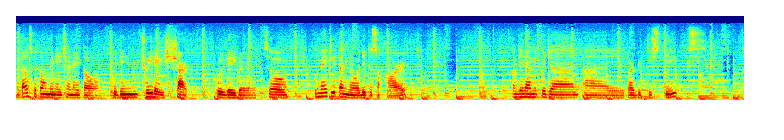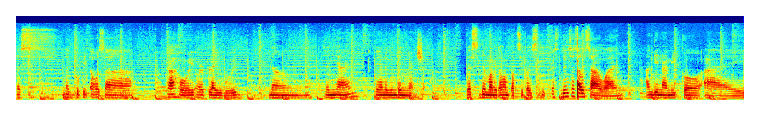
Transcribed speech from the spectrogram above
Natapos ko tong miniature na ito within 3 days sharp. Full day girl. So, kung makikita nyo dito sa cart, ang ginamit ko dyan ay barbecue sticks. Tapos, naggupit ako sa kahoy or plywood ng ganyan. Kaya naging ganyan siya. Tapos gumamit ako ng popsicle stick. Tapos dun sa sausawan, ang ginamit ko ay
